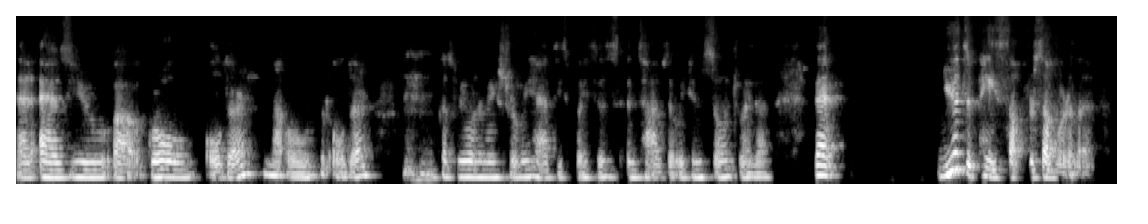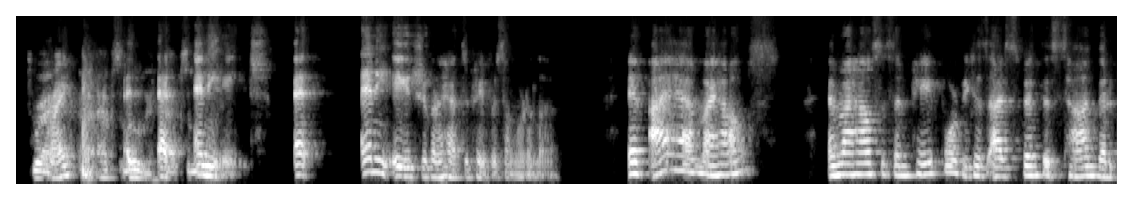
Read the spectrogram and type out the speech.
And as you uh, grow older, not old, but older, Mhm. because we want to make sure we have these places and times that we can still enjoy them, that you have to pay some for somewhere to live Right. Right? Absolutely. at, at Absolutely. any age. At any age, you're going to have to pay for somewhere to live. If I have my house and my house isn't paid for because I've spent this time that,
